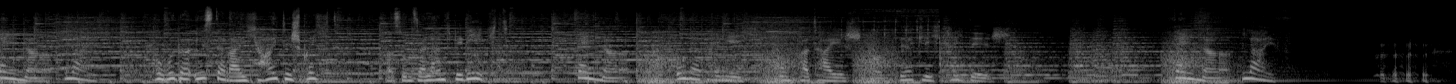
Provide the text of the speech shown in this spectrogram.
Fellner live. Worüber Österreich heute spricht, was unser Land bewegt. Fellner, unabhängig, unparteiisch und wirklich kritisch. Fellner live.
